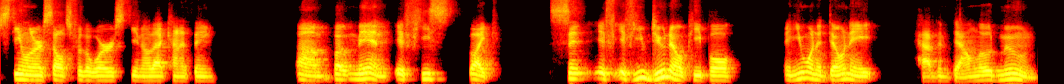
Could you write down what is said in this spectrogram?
stealing ourselves for the worst you know that kind of thing um but man if he's like if if you do know people and you want to donate have them download Muun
